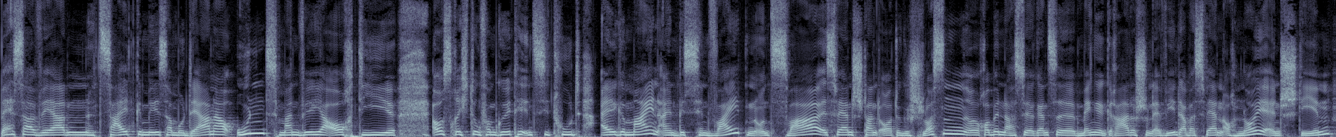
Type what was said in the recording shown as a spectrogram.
besser werden, zeitgemäßer, moderner und man will ja auch die Ausrichtung vom Goethe-Institut allgemein ein bisschen weiten. Und zwar, es werden Standorte geschlossen. Robin, da hast du ja ganze Menge gerade schon erwähnt, aber es werden auch neue entstehen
